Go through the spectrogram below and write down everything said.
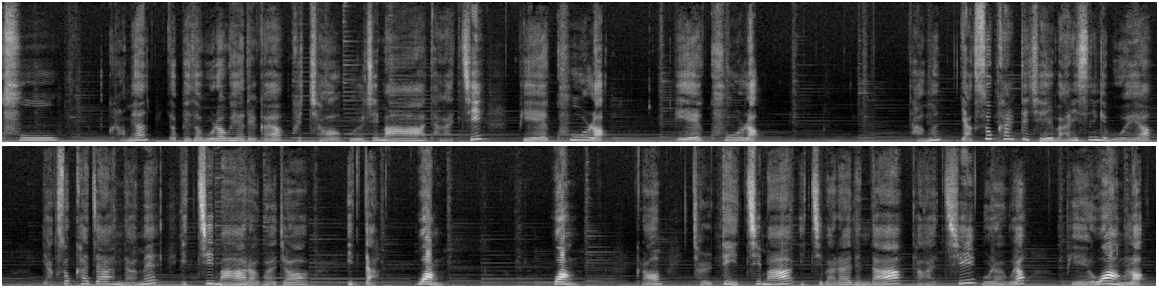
쿠 그러면 옆에서 뭐라고 해야 될까요? 그쵸 울지 마. 다 같이 비에 쿨러 비에 쿨러 다음은 약속할 때 제일 많이 쓰는 게 뭐예요? 약속하자 한 다음에 잊지 마라고 하죠. 있다. 왕. 왕. 그럼 절대 잊지 마. 잊지 말아야 된다. 다 같이 뭐라고요? 비에 왕러.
